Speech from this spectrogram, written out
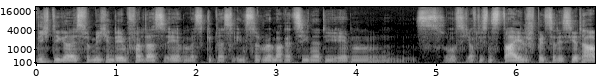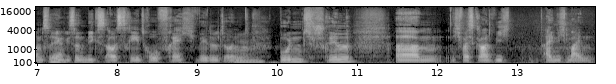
wichtiger ist für mich in dem Fall, dass eben, es gibt ja so Instagram-Magazine, die eben so sich auf diesen Style spezialisiert haben, so ja. irgendwie so ein Mix aus Retro, frech, wild und mhm. bunt, schrill. Ähm, ich weiß gar nicht, wie ich eigentlich meinen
